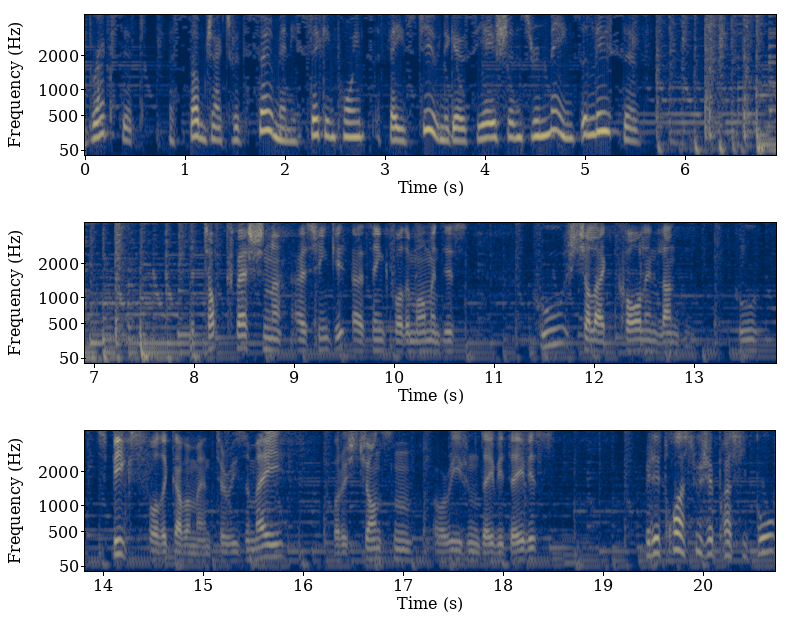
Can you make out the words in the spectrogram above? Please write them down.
Brexit, a subject with so many sticking points, phase two of negotiations remains elusive. The top question, I think, I think for the moment is who shall I call in London? Who speaks for the government? Theresa May, Boris Johnson or even David Davis? Mais les trois sujets principaux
